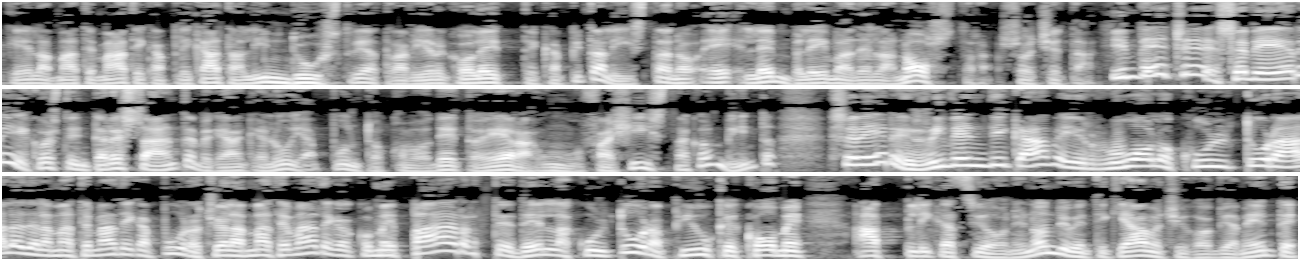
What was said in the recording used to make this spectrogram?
che la matematica applicata all'industria, tra virgolette, capitalista, no? è l'emblema della nostra società. Invece Severi, questo è interessante perché anche lui, appunto, come ho detto, era un fascista convinto, Severi rivendicava il ruolo culturale della matematica pura, cioè la matematica come parte della cultura più che come applicazioni. Non dimentichiamoci che ovviamente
